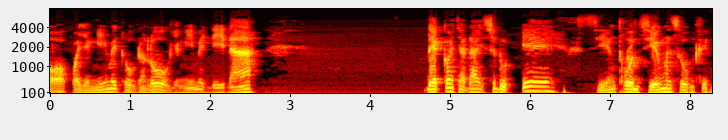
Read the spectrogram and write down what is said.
บอกว่าอย่างนี้ไม่ถูกนะลูกอย่างนี้ไม่ดีนะ เด็กก็จะได้สะดุด เอเสียงโทนเสียงมันสูงขึ้น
